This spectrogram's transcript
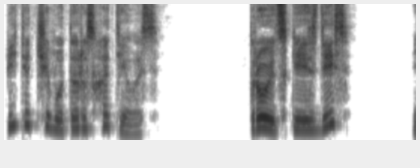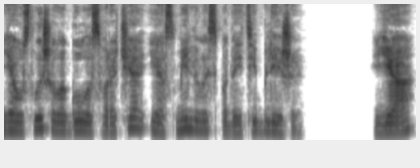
Пить от чего-то расхотелось. «Троицкие здесь?» Я услышала голос врача и осмелилась подойти ближе. «Я?»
